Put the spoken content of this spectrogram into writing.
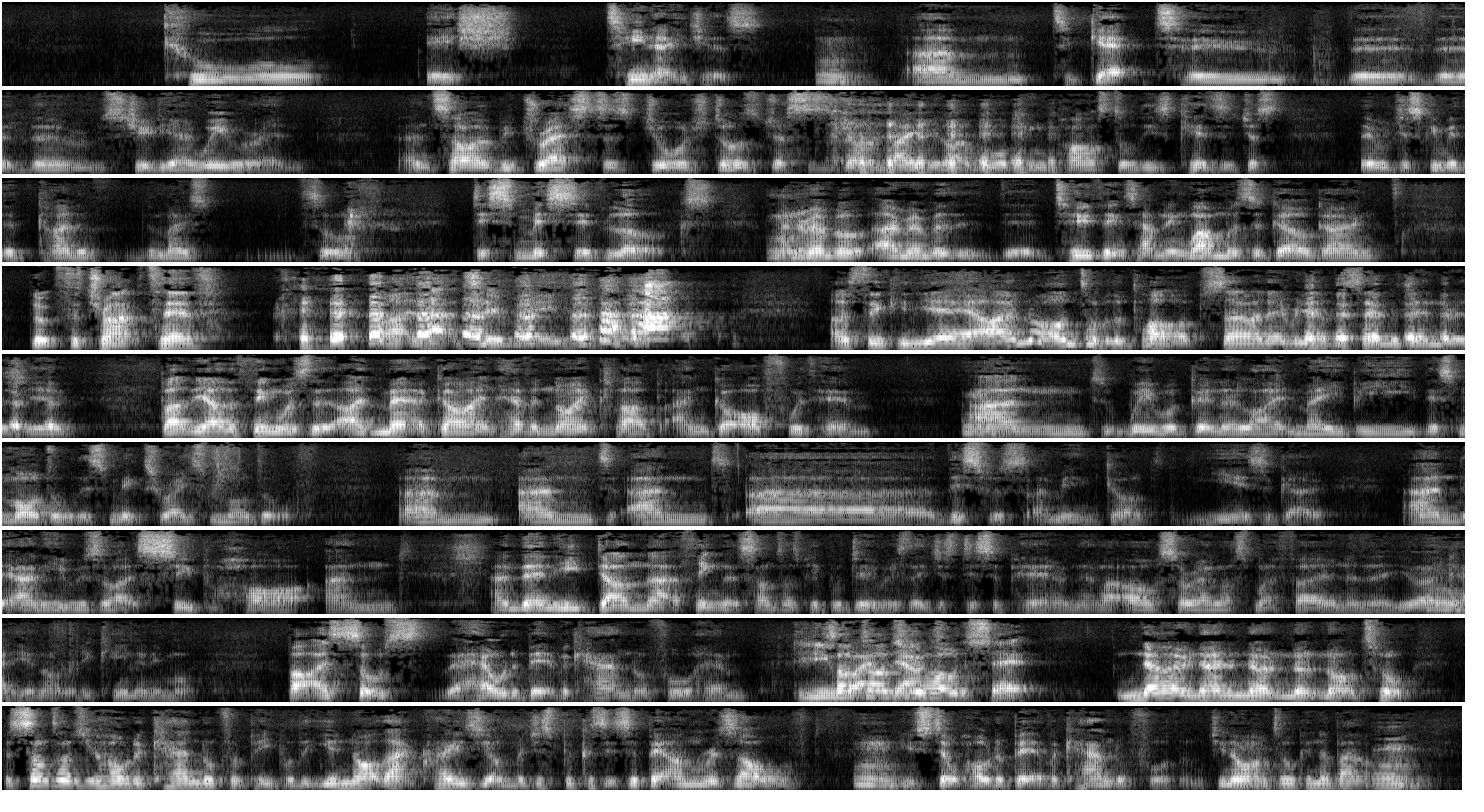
cool-ish teenagers Mm. um, to get to the, the the studio we were in. And so I'd be dressed as George Dawes, dressed as a giant baby, like walking past all these kids. It just they would just give me the kind of the most sort of dismissive looks. And I remember, I remember the, the two things happening. One was a girl going, "Looks attractive," like that to me. I was thinking, yeah, I'm not on top of the pop, so I don't really have the same agenda as you. But the other thing was that I'd met a guy in Heaven nightclub and got off with him, and we were going to like maybe this model, this mixed race model, um, and and uh, this was, I mean, God, years ago, and and he was like super hot, and and then he'd done that thing that sometimes people do, is they just disappear, and they're like, oh, sorry, I lost my phone, and then you're okay, you're not really keen anymore. But I sort of held a bit of a candle for him. Did you him down to the set? No, no, no, no, not at all. But sometimes you hold a candle for people that you're not that crazy on, but just because it's a bit unresolved, Mm. you still hold a bit of a candle for them. Do you know what I'm talking about?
